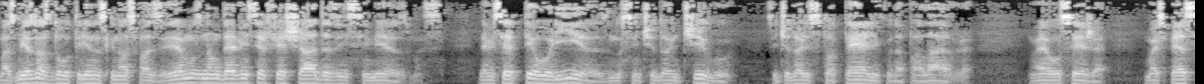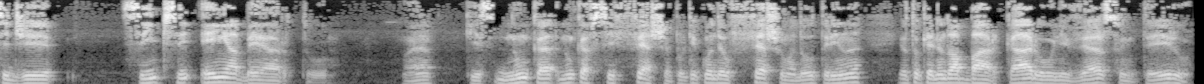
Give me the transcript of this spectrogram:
Mas mesmo as doutrinas que nós fazemos não devem ser fechadas em si mesmas. Devem ser teorias no sentido antigo, sentido aristotélico da palavra. Não é? Ou seja, uma espécie de síntese em aberto, é? que nunca, nunca se fecha, porque quando eu fecho uma doutrina, eu estou querendo abarcar o universo inteiro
